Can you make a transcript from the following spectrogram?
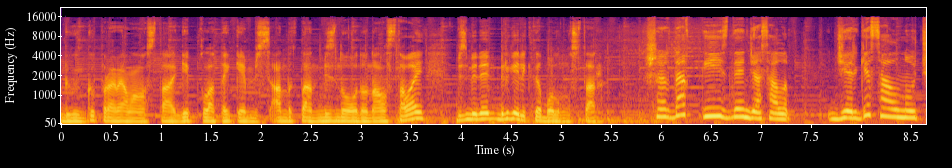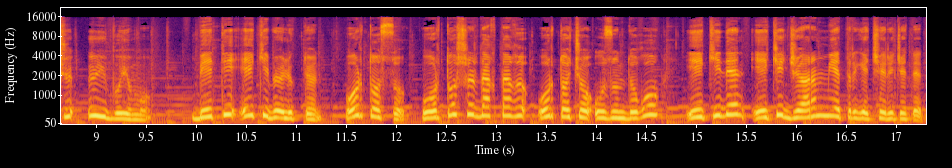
бүгүнкү программабызда кеп кылат экенбиз. Андыктан биздин ободон алыстабай биз менен биргеликте болуңуздар. Шырдак кийизден жасалып жерге салынуучу үй буюму бети эки бөлүктөн ортосу орто шырдактагы орточо узундугу экиден эки жарым метрге чейин жетет.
